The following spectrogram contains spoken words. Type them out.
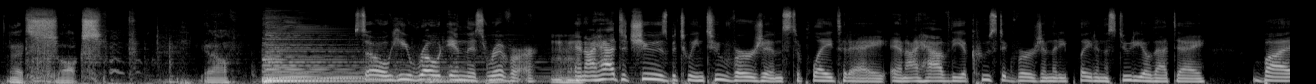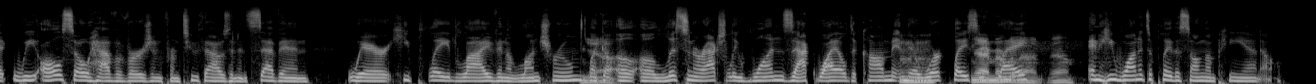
that sucks. you know? So he wrote In This River, and I had to choose between two versions to play today. And I have the acoustic version that he played in the studio that day, but we also have a version from 2007 where he played live in a lunchroom. Like a, a, a listener actually won Zakk Wylde to come in their workplace Yeah, and play. Yeah. And he wanted to play the song on piano.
